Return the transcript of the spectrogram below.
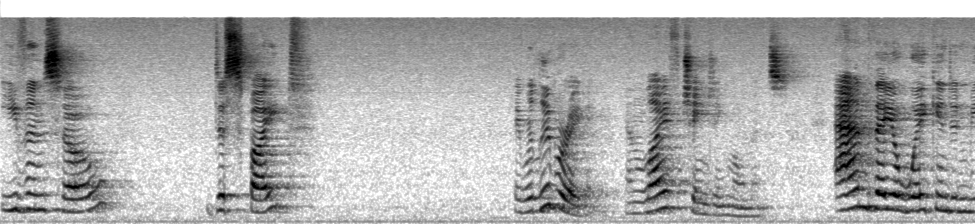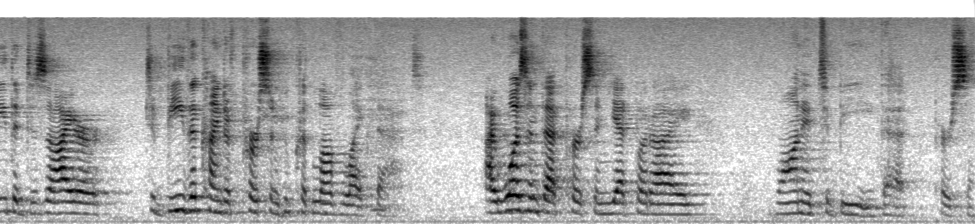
even so, despite, they were liberating and life changing moments. And they awakened in me the desire to be the kind of person who could love like that. I wasn't that person yet, but I wanted to be that person.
